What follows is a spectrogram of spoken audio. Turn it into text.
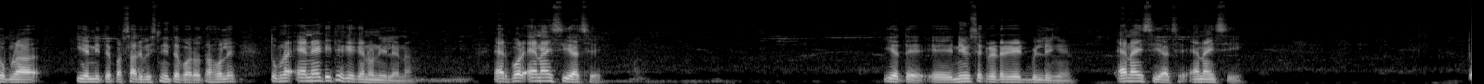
তোমরা ইয়ে নিতে পারো সার্ভিস নিতে পারো, তাহলে তোমরা এনআইটি থেকে কেন নিলে না? এরপর এনআইসি আছে। ইয়েতে নিউ সেক্রেটারিয়েট বিল্ডিংয়ে এনআইসি আছে এনআইসি তো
